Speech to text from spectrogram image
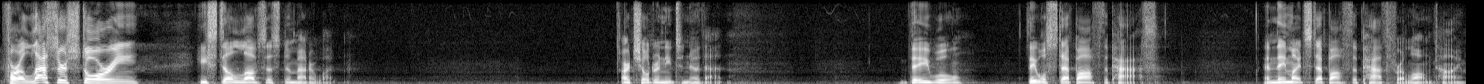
for a lesser story, He still loves us no matter what. Our children need to know that. They will, they will step off the path, and they might step off the path for a long time.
